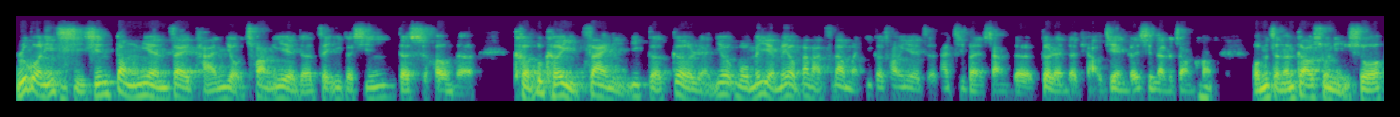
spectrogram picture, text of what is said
如果你起心动念在谈有创业的这一个心的时候呢，可不可以在你一个个人，因为我们也没有办法知道每一个创业者他基本上的个人的条件跟现在的状况，我们只能告诉你说，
